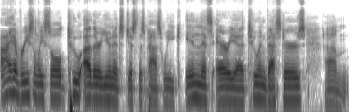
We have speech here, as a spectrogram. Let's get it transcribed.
I have recently sold two other units just this past week in this area to investors. Um,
